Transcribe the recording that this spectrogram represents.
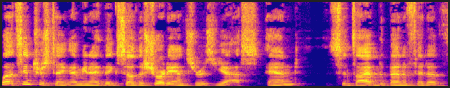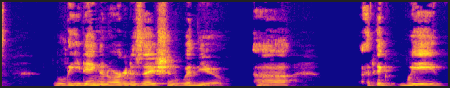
Well, it's interesting. I mean, I think so. The short answer is yes. And since I have the benefit of leading an organization with you, uh, I think we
